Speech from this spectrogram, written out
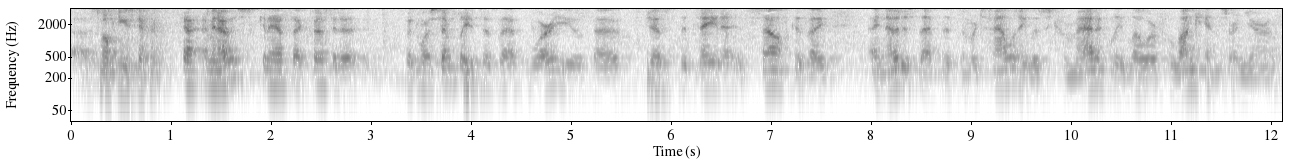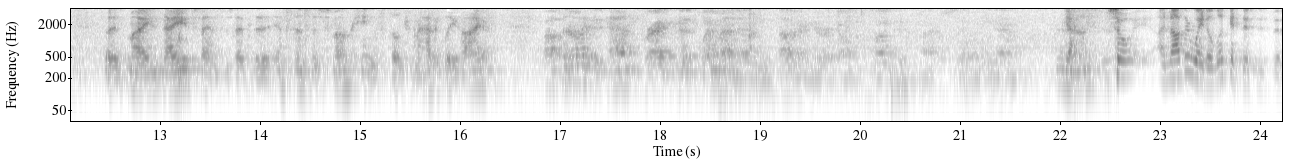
of smoking is different. Yeah, I mean, I was going to ask that question, uh, but more simply, does that worry you about just the data itself? Because I, I noticed that, that the mortality was dramatically lower for lung cancer in Europe. But my naive sense is that the incidence of smoking is still dramatically higher. Well, it really depends, right? Because women in Southern Europe don't smoke as much, so, you know. Yeah. So another way to look at this is the,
